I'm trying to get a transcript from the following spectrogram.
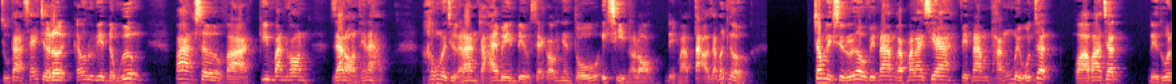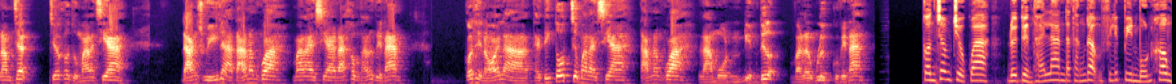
Chúng ta sẽ chờ đợi các huấn luyện viên đồng hương Park Hang-seo và Kim Ban Gon ra đòn thế nào. Không loại trừ khả năng cả hai bên đều sẽ có nhân tố ích xì nào đó để mà tạo ra bất ngờ. Trong lịch sử đối đầu Việt Nam gặp Malaysia, Việt Nam thắng 14 trận, hòa 3 trận để thua 5 trận trước cầu thủ Malaysia. Đáng chú ý là 8 năm qua, Malaysia đã không thắng được Việt Nam. Có thể nói là thành tích tốt trước Malaysia 8 năm qua là một điểm tựa và động lực của Việt Nam. Còn trong chiều qua, đội tuyển Thái Lan đã thắng đậm Philippines 4-0,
